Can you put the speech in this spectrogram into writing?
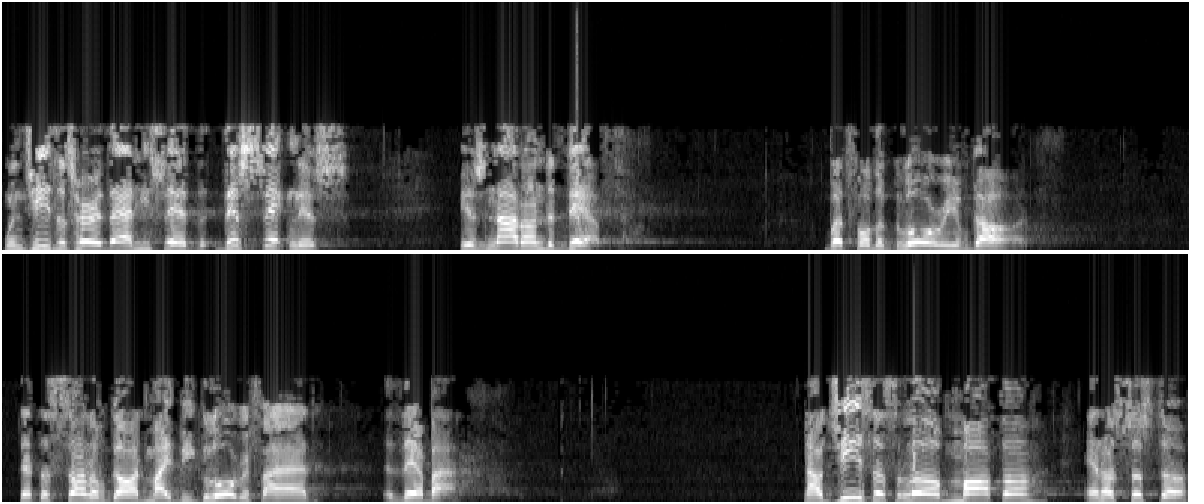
When Jesus heard that, he said, this sickness is not unto death, but for the glory of God, that the Son of God might be glorified thereby. Now Jesus loved Martha and her sister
